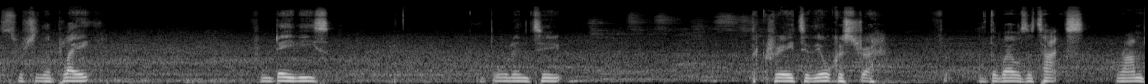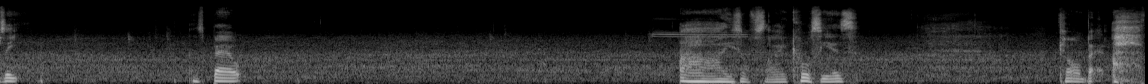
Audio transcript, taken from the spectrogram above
Switch to the play from Davies. Ball into the creator, the orchestra of the Wales attacks. Ramsey. As Bale. Ah, he's offside. Of course he is. Come on, Bale. Oh,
